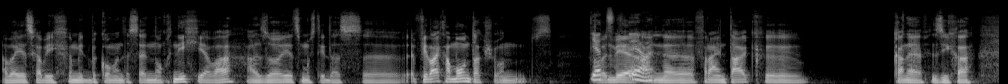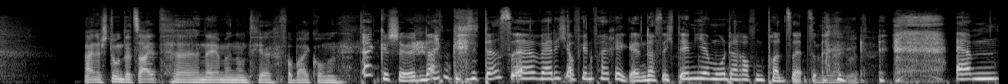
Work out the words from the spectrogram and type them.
Aber jetzt habe ich mitbekommen, dass er noch nicht hier war. Also jetzt musste ich das, äh, vielleicht am Montag schon. Jetzt, Haben wir ja. einen äh, freien Tag, äh, kann er sicher eine Stunde Zeit äh, nehmen und hier vorbeikommen. Dankeschön, danke. Das äh, werde ich auf jeden Fall regeln, dass ich den hier Montag auf den Pott setze. Sehr gut. Ähm,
